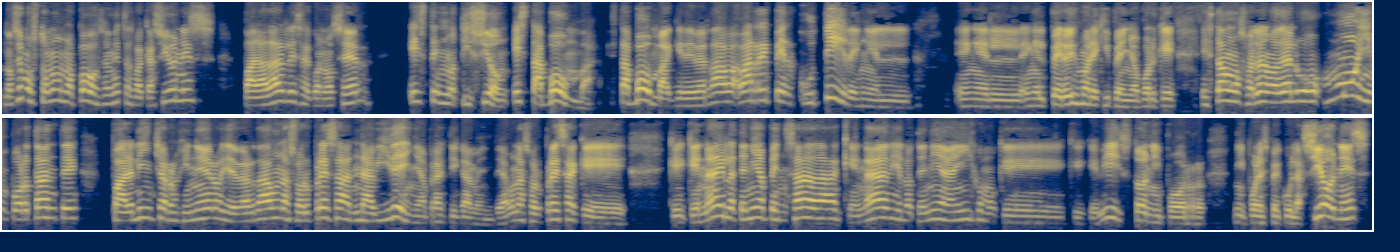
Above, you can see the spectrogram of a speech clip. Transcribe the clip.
nos hemos tomado una pausa en estas vacaciones para darles a conocer esta notición, esta bomba, esta bomba que de verdad va, a repercutir en el, en, el, en el periodismo arequipeño, porque estamos hablando de algo muy importante para el hincha rojinero y de verdad una sorpresa navideña prácticamente, una sorpresa que, que, nadie la tenía pensada, que nadie lo tenía ahí como que, que, que, visto, ni por, ni por especulaciones.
